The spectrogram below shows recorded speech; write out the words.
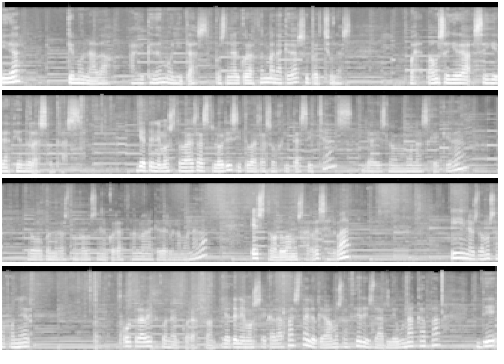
Mirar qué monada. Ahí quedan bonitas. Pues en el corazón van a quedar súper chulas. Bueno, vamos a seguir, a seguir haciendo las otras. Ya tenemos todas las flores y todas las hojitas hechas. Ya veis lo monas que quedan. Luego cuando las pongamos en el corazón van a quedar una monada. Esto lo vamos a reservar. Y nos vamos a poner otra vez con el corazón. Ya tenemos seca la pasta y lo que vamos a hacer es darle una capa de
